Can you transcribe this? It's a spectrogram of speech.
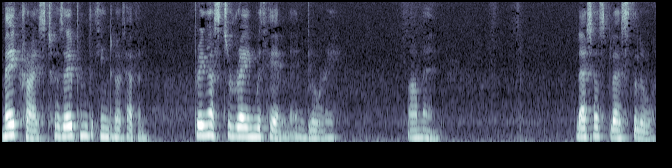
May Christ, who has opened the kingdom of heaven, bring us to reign with him in glory. Amen. Let us bless the Lord.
